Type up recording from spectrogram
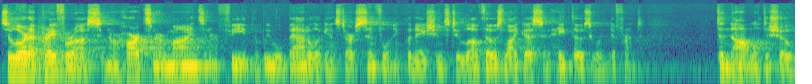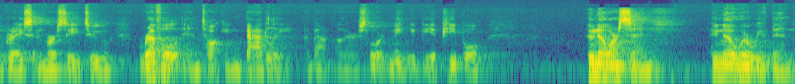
So, Lord, I pray for us in our hearts and our minds and our feet that we will battle against our sinful inclinations to love those like us and hate those who are different, to not want to show grace and mercy, to revel in talking badly about others. Lord, may we be a people who know our sin, who know where we've been,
